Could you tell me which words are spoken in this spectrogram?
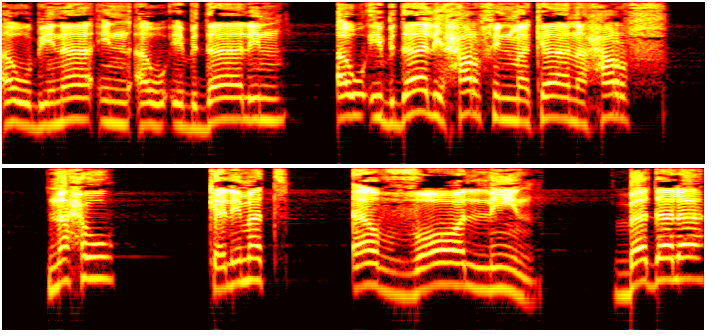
أو بناء أو إبدال أو إبدال حرف مكان حرف نحو كلمة الضالين. بدل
